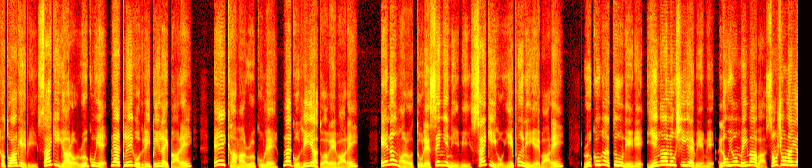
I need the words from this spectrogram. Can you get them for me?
ထွက်သွားခဲ့ပြီးစာကီကတော့ရိုကူရဲ့ငှက်ကလေးကိုသတိပေးလိုက်ပါတယ်။ အဲအခါမှာရိုကူလည်းငှက်ကိုသတိရသွားခဲ့ပါတယ်။အဲနောက်မှာတော့သူလည်းစိတ်ညစ်နေပြီးစိုက်ကီကိုရင်ဖွင့်နေခဲ့ပါတယ်။ရိုကူကသူ့အနေနဲ့ရင်ကားလှုပ်ရှိခဲ့ပေမဲ့အလုံရောမိန်းမပါဆုံးရှုံးလိုက်ရ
